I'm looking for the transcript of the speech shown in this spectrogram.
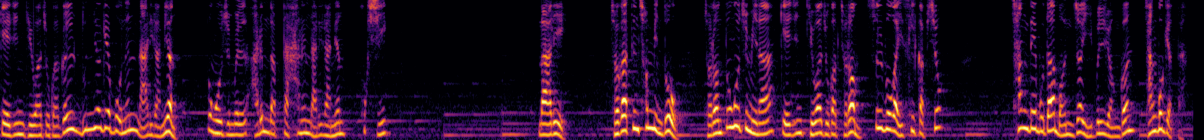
깨진 귀와 조각을 눈여겨보는 날이라면 똥오줌을 아름답다 하는 날이라면 혹시 날이 저 같은 천민도 저런 똥오줌이나 깨진 기와 조각처럼 쓸모가 있을깝쇼? 창대보다 먼저 입을 연 건 장복이었다.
